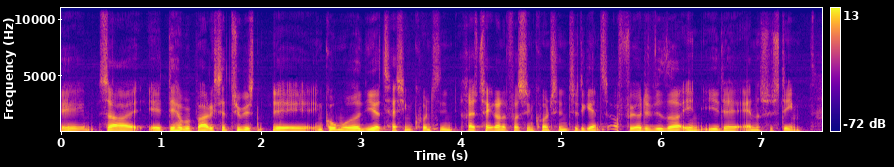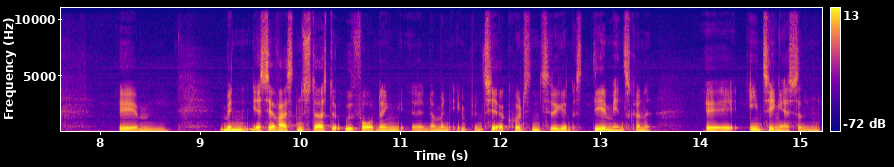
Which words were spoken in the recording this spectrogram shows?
Øhm, så øh, det her robotics er typisk øh, en god måde lige at tage sin kunstig, resultaterne fra sin kunstig intelligens og føre det videre ind i et øh, andet system. Øhm, men jeg ser faktisk den største udfordring, øh, når man implementerer kunstig intelligens, det er menneskerne. Øh, en ting er sådan,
